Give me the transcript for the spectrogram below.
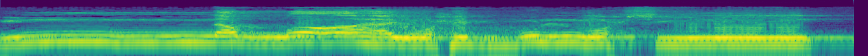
إن الله يحب المحسنين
